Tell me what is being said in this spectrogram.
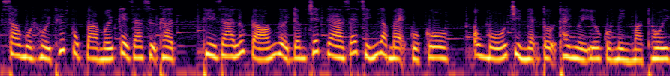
Sau một hồi thuyết phục bà mới kể ra sự thật, thì ra lúc đó người đâm chết Gazette chính là mẹ của cô, ông bố chỉ nhận tội thay người yêu của mình mà thôi.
